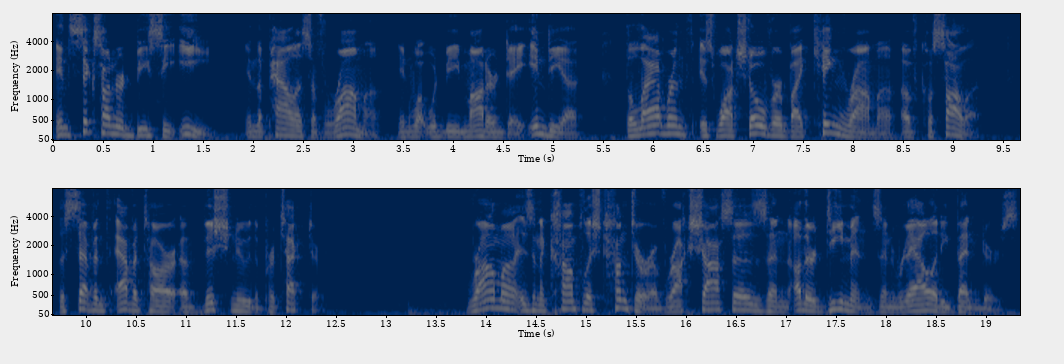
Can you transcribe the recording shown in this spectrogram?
In 600 BCE, in the palace of Rama in what would be modern day India, the labyrinth is watched over by King Rama of Kosala, the seventh avatar of Vishnu the Protector. Rama is an accomplished hunter of Rakshasas and other demons and reality benders,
